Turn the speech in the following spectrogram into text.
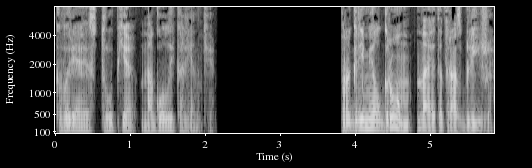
ковыряя струпья на голой коленке. Прогремел гром, на этот раз ближе.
